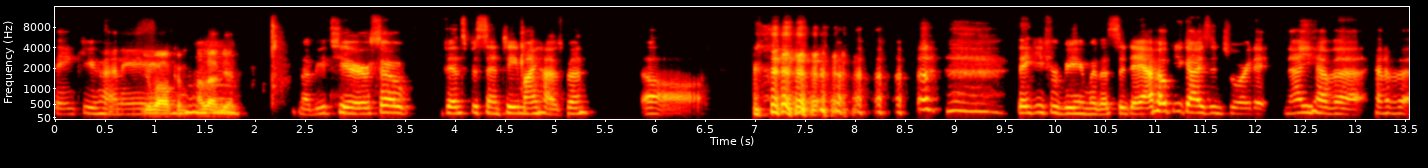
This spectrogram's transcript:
Thank you, honey. You're welcome. I love you. Mm-hmm. Love you too. So, Vince Poscente, my husband. Oh. Thank you for being with us today. I hope you guys enjoyed it. Now you have a kind of a,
